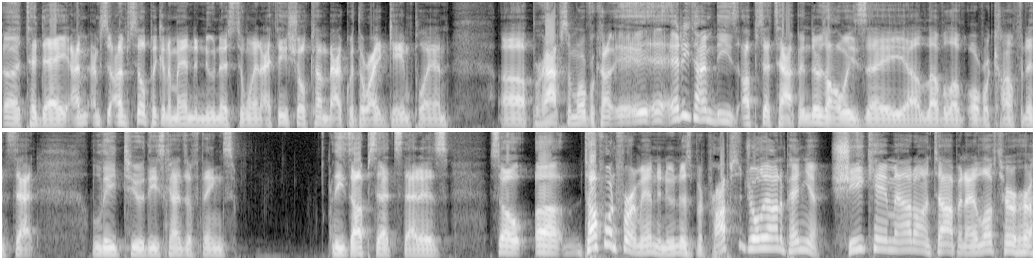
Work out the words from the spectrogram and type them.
uh, today, I'm, I'm, st- I'm, still picking Amanda Nunes to win. I think she'll come back with the right game plan. Uh, perhaps some overcome. Anytime these upsets happen, there's always a uh, level of overconfidence that lead to these kinds of things. These upsets, that is. So uh, tough one for Amanda Nunes, but props to Juliana Pena. She came out on top, and I loved her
